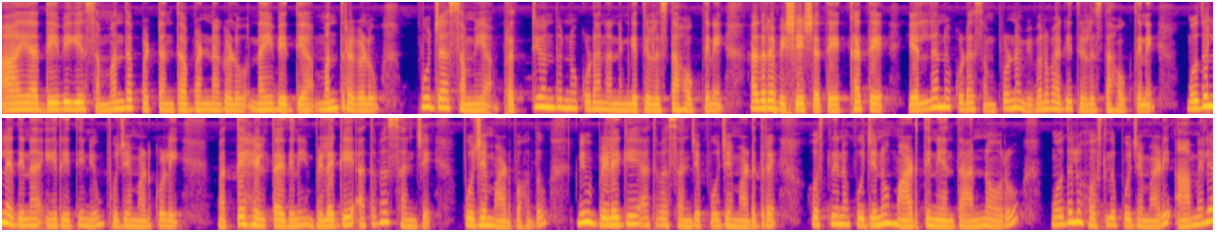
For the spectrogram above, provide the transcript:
ಆಯಾ ದೇವಿಗೆ ಸಂಬಂಧಪಟ್ಟಂಥ ಬಣ್ಣಗಳು, ನೈವೇದ್ಯ, ಮಂತ್ರಗಳು ಪೂಜಾ ಸಮಯ ಪ್ರತಿಯೊಂದನ್ನು ಕೂಡ ನಾನು ನಿಮಗೆ ತಿಳಿಸ್ತಾ ಹೋಗ್ತೀನಿ. ಅದರ ವಿಶೇಷತೆ, ಕತೆ ಎಲ್ಲನೂ ಕೂಡ ಸಂಪೂರ್ಣ ವಿವರವಾಗಿ ತಿಳಿಸ್ತಾ ಹೋಗ್ತೀನಿ. ಮೊದಲನೇ ದಿನ ಈ ರೀತಿ ನೀವು ಪೂಜೆ ಮಾಡ್ಕೊಳ್ಳಿ. ಮತ್ತೆ ಹೇಳ್ತಾ ಇದ್ದೀನಿ, ಬೆಳಗ್ಗೆ ಅಥವಾ ಸಂಜೆ ಪೂಜೆ ಮಾಡಬಹುದು. ನೀವು ಬೆಳಗ್ಗೆ ಅಥವಾ ಸಂಜೆ ಪೂಜೆ ಮಾಡಿದರೆ ಹೊಸಲಿನ ಪೂಜೆನೂ ಮಾಡ್ತೀನಿ ಅಂತ ಅನ್ನೋರು ಮೊದಲು ಹೊಸಲು ಪೂಜೆ ಮಾಡಿ ಆಮೇಲೆ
